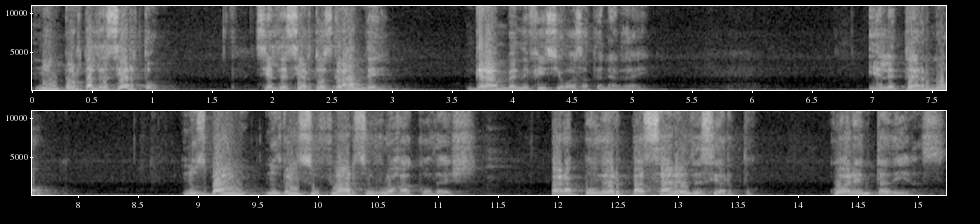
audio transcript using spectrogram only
no importa el desierto. Si el desierto es grande, gran beneficio vas a tener de ahí. Y el Eterno nos va, a, insuflar su Ruach Kodesh para poder pasar el desierto 40 días,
